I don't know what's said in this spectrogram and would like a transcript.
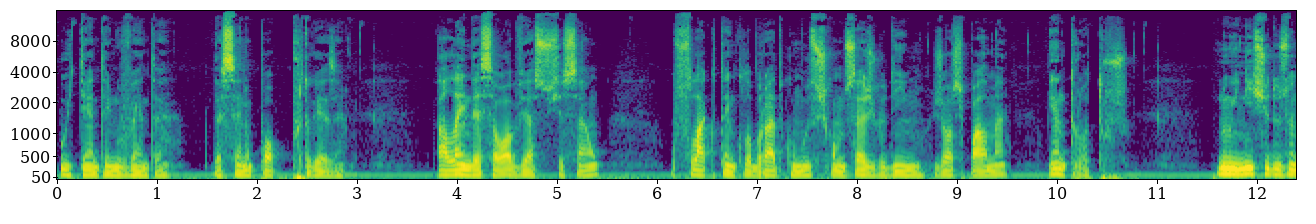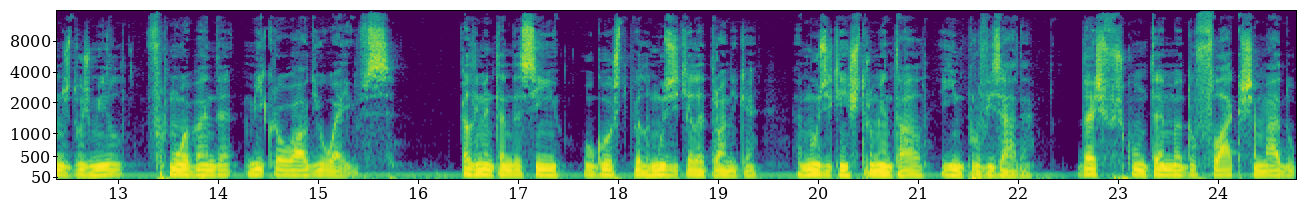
80 e 90 da cena pop portuguesa. Além dessa óbvia associação, o Flaco tem colaborado com músicos como Sérgio Godinho, Jorge Palma, entre outros. No início dos anos 2000, formou a banda Micro Audio Waves, alimentando assim o gosto pela música eletrónica, a música instrumental e improvisada. Deixo-vos com um tema do Flaco chamado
